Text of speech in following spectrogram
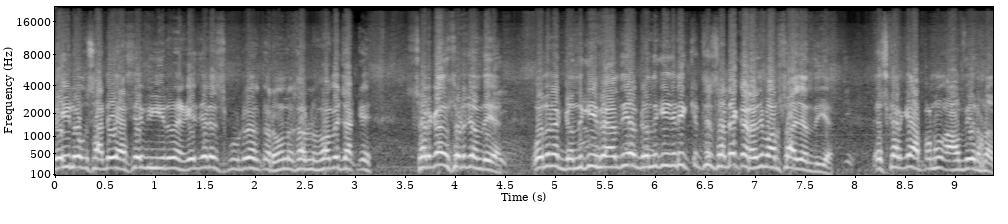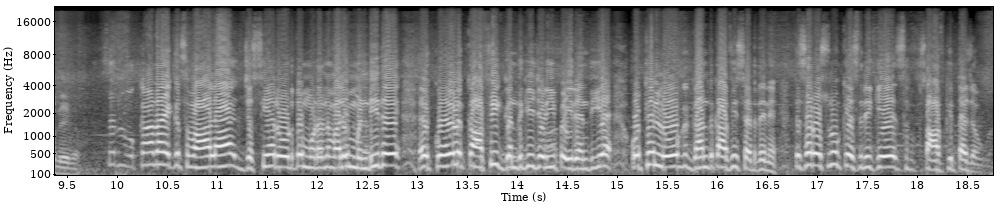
ਕਈ ਲੋਕ ਸਾਡੇ ਐਸੇ ਵੀਰ ਹੈਗੇ ਜਿਹੜੇ ਸਕੂਟਰ ਘਰੋਂ ਲਿਖਾ ਲਿਫਾਫੇ ਚੱਕ ਕੇ ਸੜਕਾਂ ਤੇ ਸੁੱਟ ਜਾਂਦੇ ਆ। ਉਹਦੇ ਨਾਲ ਗੰਦਗੀ ਫੈਲਦੀ ਆ, ਗੰਦਗੀ ਜਿਹੜੀ ਕਿੱਥੇ ਸਾਡੇ ਘਰਾਂ 'ਚ ਵਾਪਸ ਆ ਜਾਂਦੀ ਆ। ਇਸ ਕਰਕੇ ਆਪਾਂ ਨੂੰ ਆਪ ਵੇਅਰ ਹੋਣਾ ਪਏਗਾ। ਸਰ ਲੋਕਾਂ ਦਾ ਇੱਕ ਸਵਾਲ ਹੈ ਜੱਸੀਆਂ ਰੋਡ ਤੋਂ ਮੁੜਨ ਵਾਲੀ ਮੰਡੀ ਦੇ ਅ, ਕੋਲ ਕਾਫੀ ਗੰਦਗੀ ਜਿਹੜੀ ਪਈ ਰਹਿੰਦੀ ਹੈ ਉੱਥੇ ਲੋਕ ਗੰਦ ਕਾਫੀ ਸੱਟਦੇ ਨੇ। ਤੇ ਸਰ ਉਸ ਨੂੰ ਕਿਸ ਤਰੀਕੇ ਸ- ਸਾਫ਼ ਕੀਤਾ ਜਾਊਗਾ?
